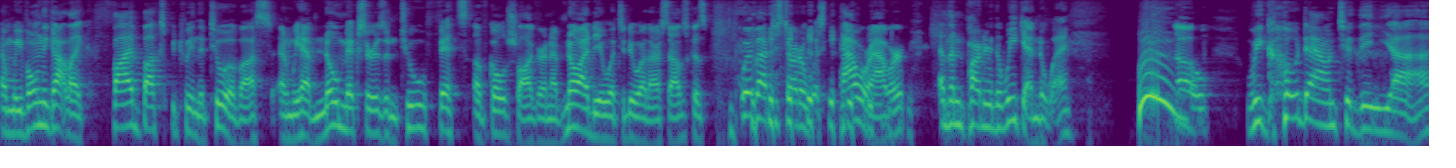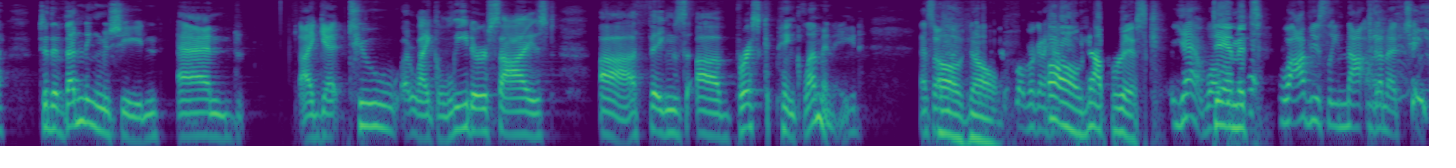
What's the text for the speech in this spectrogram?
and we've only got like five bucks between the two of us, and we have no mixers and two fifths of Goldschlager, and have no idea what to do with ourselves because we're about to start a whiskey power hour and then party the weekend away. Woo! So we go down to the uh, to the vending machine, and I get two like liter sized uh, things of brisk pink lemonade. And so, Oh, no. what we're gonna have. Oh, not brisk. Yeah, well, Damn it. We're obviously not gonna chase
